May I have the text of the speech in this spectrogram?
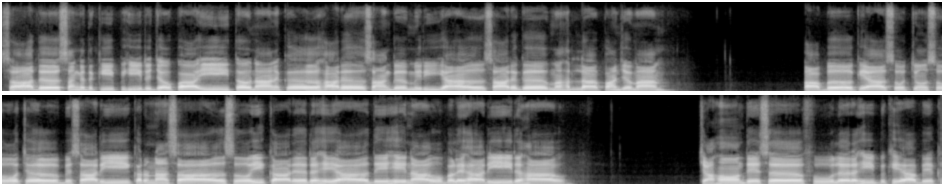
ਸਾਧ ਸੰਗਤ ਕੀ ਭੀਰ ਜੋ ਪਾਈ, ਤਉ ਨਾਨਕ ਹਰ ਸੰਗ ਮਿਰੀਆ, ਸਾਰਗ ਮਹੱਲਾ ਪੰਜਵਾਂ। ਅਬ ਕਿਆ ਸੋਚੋ ਸੋਚ, ਬਿਸਾਰੀ ਕਰਨਾ ਸਾ ਸੋਈ ਕਰ ਰਹਿਆ, ਦੇਹ ਨਾਉ ਬਲਿਹਾਰੀ ਰਹਾਉ। ਚਾਹੋਂ ਦਿਸ ਫੂਲ ਰਹੀ ਬਿਖਿਆ ਬਿਖ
